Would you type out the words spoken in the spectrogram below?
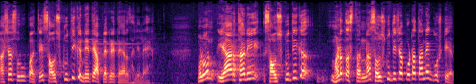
अशा स्वरूपाचे सांस्कृतिक नेते आपल्याकडे तयार झालेले आहे म्हणून या अर्थाने सांस्कृतिक म्हणत असताना संस्कृतीच्या पोटात अनेक गोष्टी आहेत.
